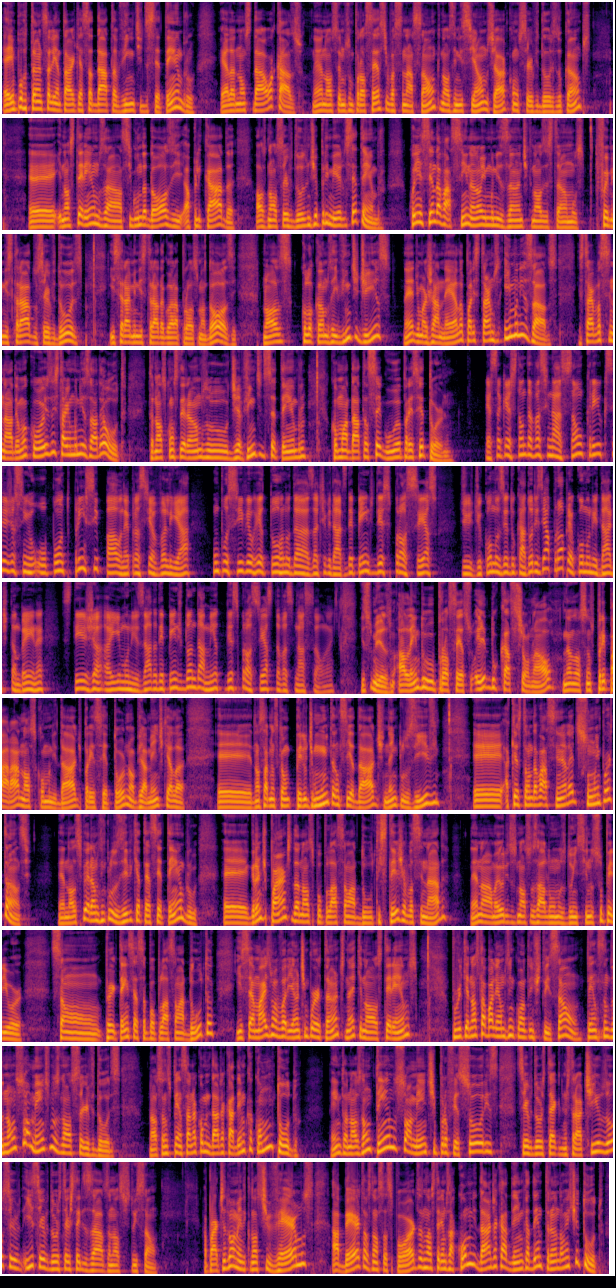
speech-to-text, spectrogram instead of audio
É importante salientar que essa data 20 de setembro, ela não se dá ao acaso. Né? Nós temos um processo de vacinação que nós iniciamos já com os servidores do campus. É, e nós teremos a segunda dose aplicada aos nossos servidores no dia 1 de setembro. Conhecendo a vacina não imunizante que nós estamos, que foi ministrado aos servidores e será ministrada agora a próxima dose, nós colocamos aí 20 dias né, de uma janela para estarmos imunizados. Estar vacinado é uma coisa, estar imunizado é outra. Então nós consideramos o dia 20 de setembro como uma data segura para esse retorno. Essa questão da vacinação, creio que seja assim o ponto principal, né, para se avaliar um possível retorno das atividades. Depende desse processo de, de como os educadores e a própria comunidade também, né, esteja aí imunizada, depende do andamento desse processo da vacinação, né? Isso mesmo. Além do processo educacional, né, nós temos que preparar a nossa comunidade para esse retorno. Obviamente que ela, é, nós sabemos que é um período de muita ansiedade, né, inclusive. É, a questão da vacina é de suma importância. Né. nós esperamos, inclusive, que até setembro é, grande parte da nossa população adulta esteja vacinada. Né? A maioria dos nossos alunos do ensino superior são pertence a essa população adulta. Isso é mais uma variante importante né, que nós teremos, porque nós trabalhamos enquanto instituição pensando não somente nos nossos servidores, nós vamos pensar na comunidade acadêmica como um todo. Né. Então, nós não temos somente professores, servidores técnico-administrativos ou ser, e servidores terceirizados na nossa instituição. A partir do momento que nós tivermos abertas as nossas portas, nós teremos a comunidade acadêmica adentrando ao Instituto.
